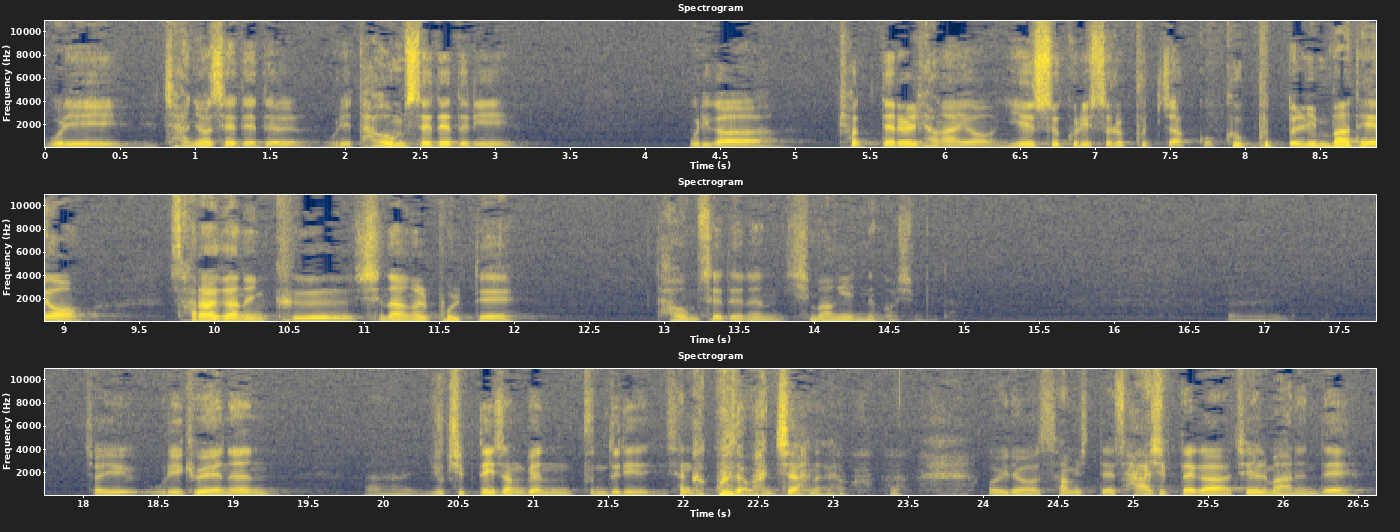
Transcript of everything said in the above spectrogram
우리 자녀 세대들, 우리 다음 세대들이 우리가 표대를 향하여 예수 그리스도를 붙잡고 그 붙들림 바 되어 살아가는 그 신앙을 볼 때 다음 세대는 희망이 있는 것입니다. 저희 우리 교회는 60대 이상 된 분들이 생각보다 많지 않아요. 오히려 30대, 40대가 제일 많은데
